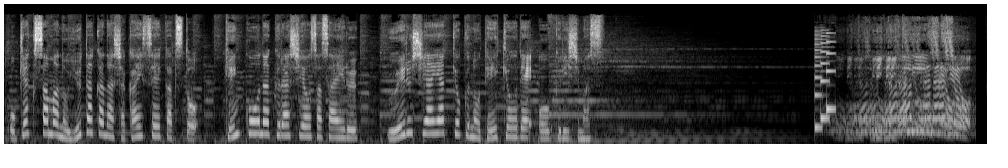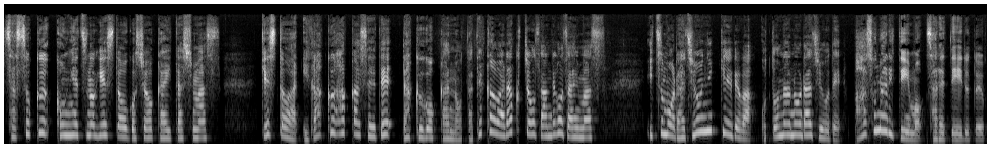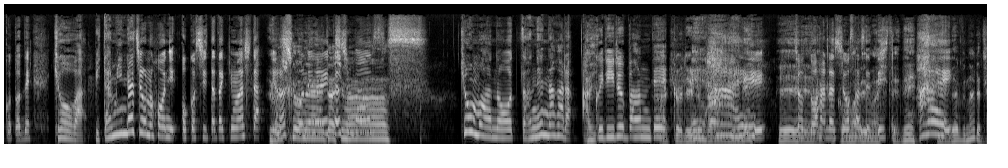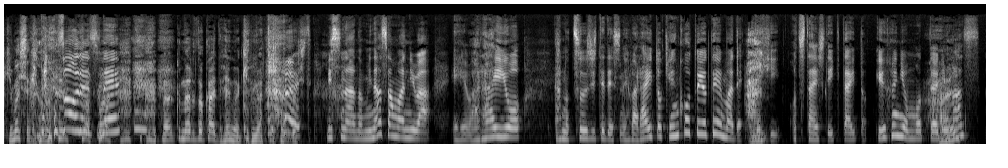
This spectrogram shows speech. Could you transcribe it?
お客様の豊かな社会生活と健康な暮らしを支えるウエルシア薬局の提供でお送りしますビタミンラジオ早速今月のゲストをご紹介いたしますゲストは医学博士で落語家の立川楽長さんでございますいつもラジオ日経では大人のラジオでパーソナリティもされているということで、今日はビタミンラジオの方にお越しいただきました。よろしくお願いいたします。今日もあの、残念ながらアクリル板で、はい、アクリル板はい、ちょっとお話をさせていただきね、はい。だいぶ慣れてきましたけどね。そうですね。なくなると書いて変な気になってました、はい。リスナーの皆様には、えー、笑いをあの、通じてですね、笑いと健康というテーマで、ぜひお伝えしていきたいというふうに思っております。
